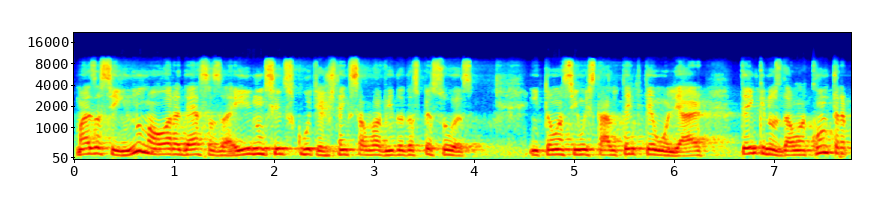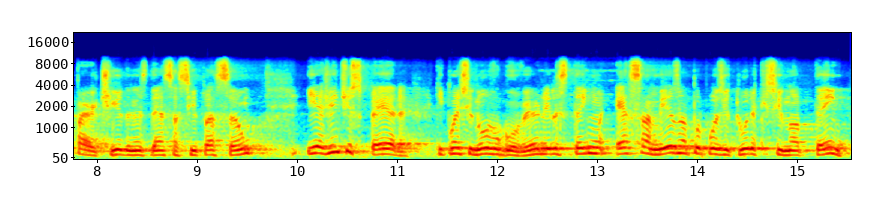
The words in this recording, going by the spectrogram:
mas assim, numa hora dessas aí não se discute, a gente tem que salvar a vida das pessoas. Então, assim, o Estado tem que ter um olhar, tem que nos dar uma contrapartida nessa situação e a gente espera que com esse novo governo eles tenham essa mesma propositura que Sinop tem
